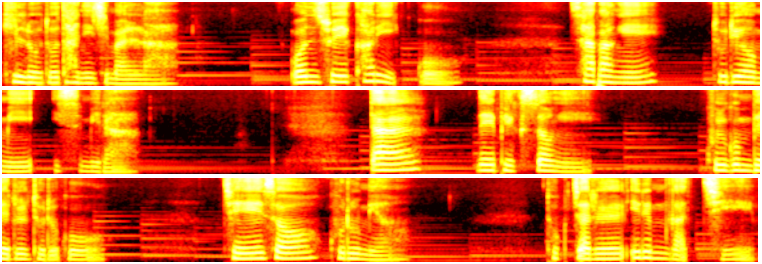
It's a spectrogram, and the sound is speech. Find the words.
길로도 다니지 말라. 원수의 칼이 있고 사방에 두려움이 있음이라. 딸, 내 백성이 굵은 배를 두르고 재에서 구르며 독자를 이름같이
